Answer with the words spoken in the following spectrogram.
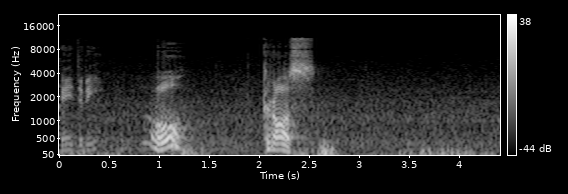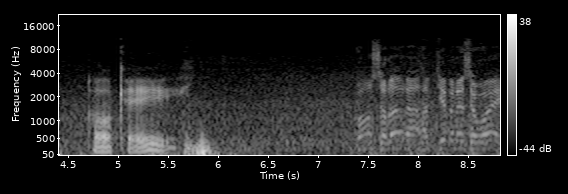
Pedri. ओ क्रॉस ओके Barcelona have given us away.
